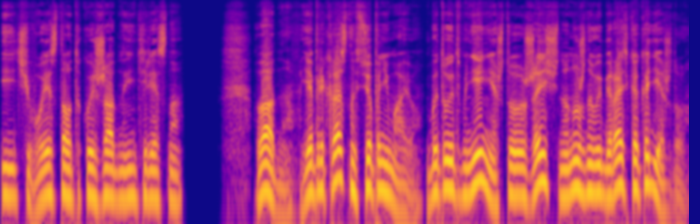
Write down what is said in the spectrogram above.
И чего я стал такой жадный, интересно? Ладно, я прекрасно все понимаю. Бытует мнение, что женщину нужно выбирать как одежду.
